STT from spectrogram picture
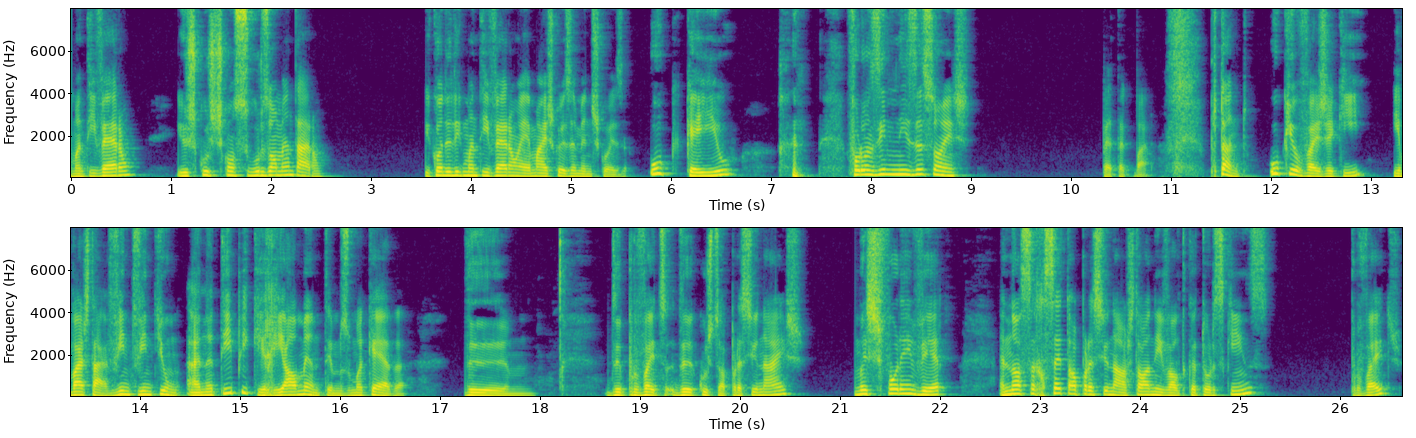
mantiveram e os custos com seguros aumentaram. E quando eu digo mantiveram é mais coisa menos coisa. O que caiu foram as indenizações espetacular. Portanto, o que eu vejo aqui, e vai estar 2021 ano atípico, e realmente temos uma queda de, de proveitos de custos operacionais, mas se forem ver, a nossa receita operacional está ao nível de 14, 15 proveitos,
